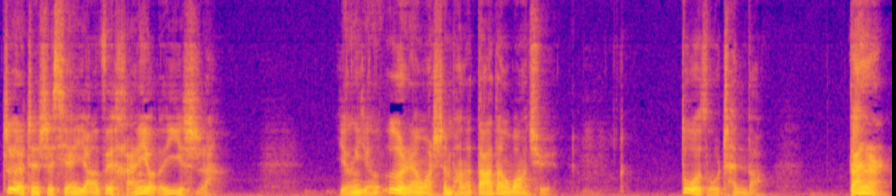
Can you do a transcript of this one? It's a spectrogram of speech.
这真是咸阳最罕有的意识啊！”盈盈愕然往身旁的搭档望去，跺足嗔道：“丹儿！”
